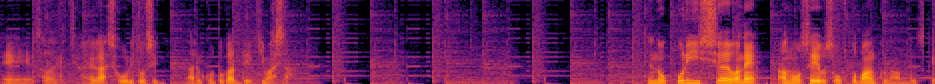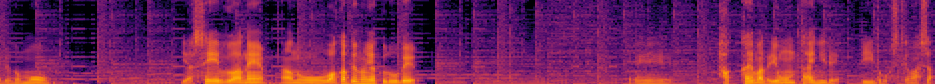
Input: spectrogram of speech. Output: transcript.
えー、佐々木千早が勝利投手になることができました。で残り1試合はね、あの西武ソフトバンクなんですけれども、いや、西武はね、あの若手の躍動でえー、8回まで4対2でリードをしてました。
